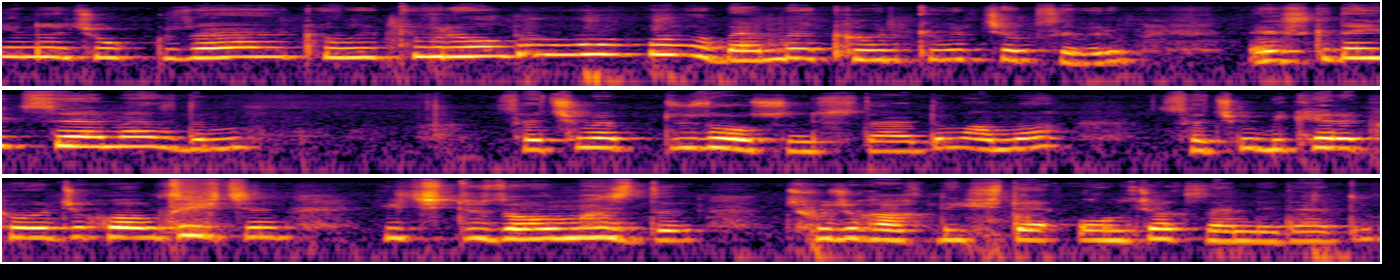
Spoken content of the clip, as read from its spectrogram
Yine çok güzel kıvır kıvır oldu. Ben böyle kıvır kıvır çok severim. Eskiden hiç sevmezdim. Saçım hep düz olsun isterdim ama saçım bir kere kıvırcık olduğu için hiç düz olmazdı. Çocuk haklı işte olacak zannederdim.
